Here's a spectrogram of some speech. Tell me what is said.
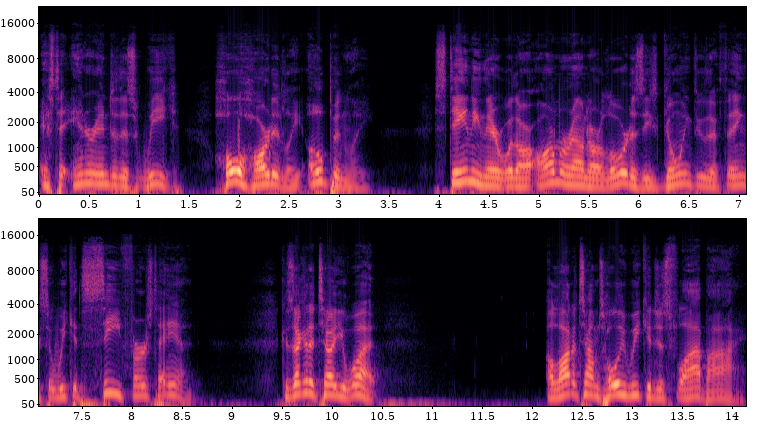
is to enter into this week wholeheartedly, openly, standing there with our arm around our Lord as He's going through the things so we can see firsthand. Because I got to tell you what, a lot of times Holy Week can just fly by.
